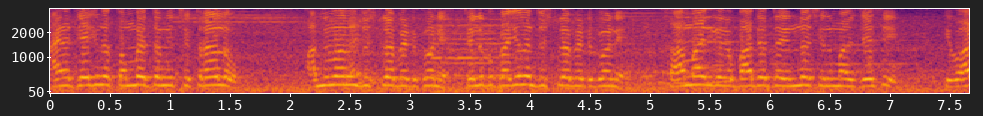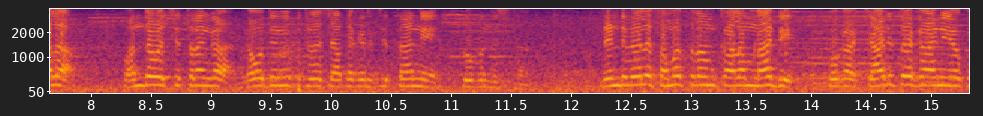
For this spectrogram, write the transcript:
ఆయన చేసిన తొంభై తొమ్మిది చిత్రాలు అభిమానులను దృష్టిలో పెట్టుకొని తెలుగు ప్రజలను దృష్టిలో పెట్టుకొని సామాజిక బాధ్యత ఎన్నో సినిమాలు చేసి ఇవాళ వందవ చిత్రంగా గౌతమిపుత్ర శాతకరి చిత్రాన్ని రూపొందిస్తున్నారు. రెండు వేల సంవత్సరం కాలం నాటి ఒక చారిత్రకాని యొక్క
